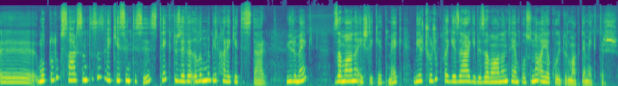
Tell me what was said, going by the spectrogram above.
Ee, mutluluk sarsıntısız ve kesintisiz, tek düze ve ılımlı bir hareket ister. Yürümek, zamana eşlik etmek, bir çocukla gezer gibi zamanın temposuna ayak uydurmak demektir.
